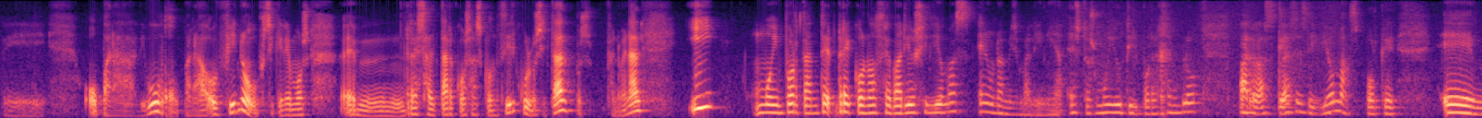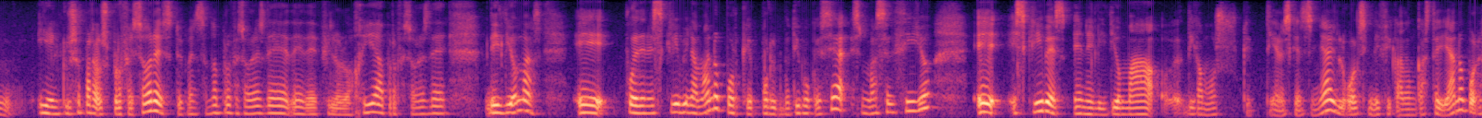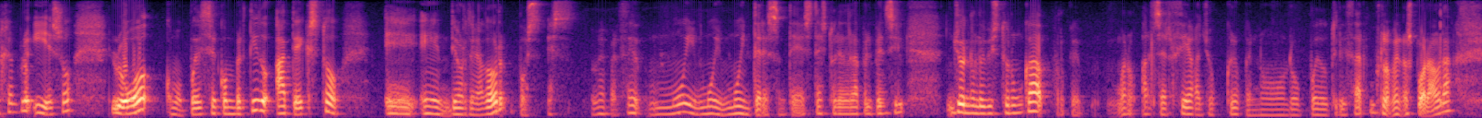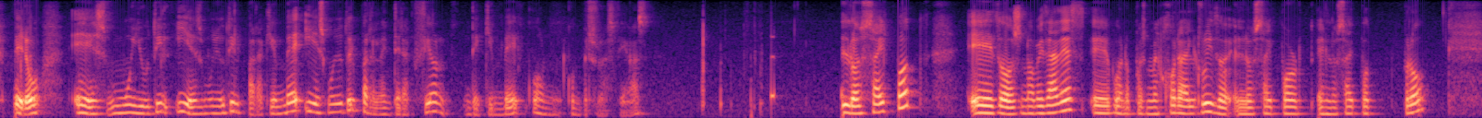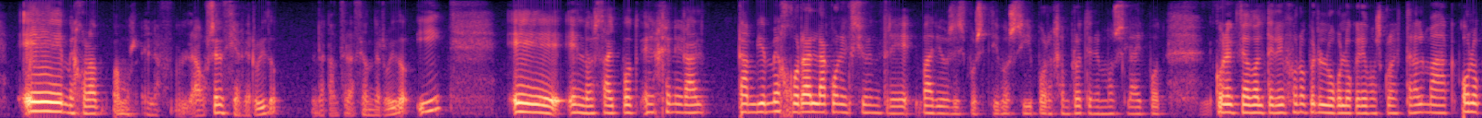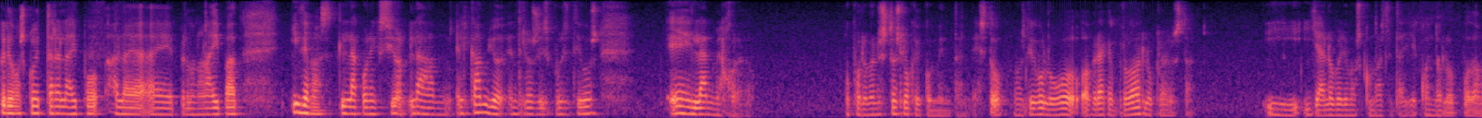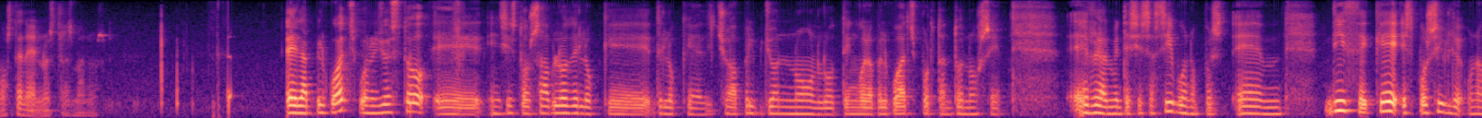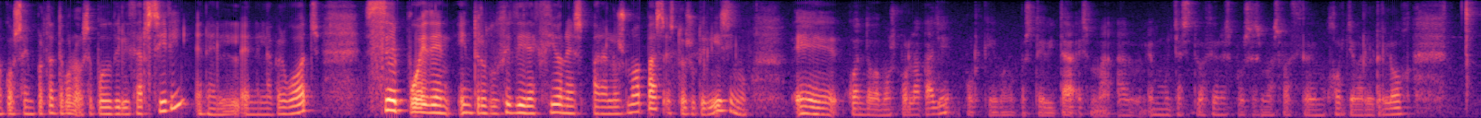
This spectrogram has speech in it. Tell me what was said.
Eh, o para dibujo, para, en fin, o si queremos em, resaltar cosas con círculos y tal, pues fenomenal. Y muy importante, reconoce varios idiomas en una misma línea. Esto es muy útil, por ejemplo, para las clases de idiomas, porque, eh, y incluso para los profesores, estoy pensando en profesores de, filología, profesores de, idiomas, eh, pueden escribir a mano porque, por el motivo que sea, es más sencillo, eh, escribes en el idioma, digamos, que tienes que enseñar y luego el significado en castellano, por ejemplo, y eso luego, como puede ser convertido a texto de ordenador, pues es me parece muy, muy, muy interesante esta historia del Apple Pencil. Yo no lo he visto nunca porque, bueno, al ser ciega yo creo que no lo puedo utilizar, por lo menos por ahora, pero es muy útil y es muy útil para quien ve y es muy útil para la interacción de quien ve con, personas ciegas. Los iPod, eh, dos novedades. Eh, bueno, pues mejora el ruido en los iPod, en los iPod Pro eh, mejora vamos, la, ausencia de ruido, la cancelación de ruido y eh, en los iPod en general también mejora la conexión entre varios dispositivos. Si, por ejemplo, tenemos el iPod conectado al teléfono, pero luego lo queremos conectar al Mac o lo queremos conectar al iPod, eh, perdón, al iPad y demás, la conexión, la, el cambio entre los dispositivos eh, la han mejorado. O por lo menos esto es lo que comentan. Esto, os digo, luego habrá que probarlo, claro está. Y ya lo veremos con más detalle cuando lo podamos tener en nuestras manos. El Apple Watch, bueno, yo esto, eh, insisto, os hablo de lo, que, de lo que ha dicho Apple. Yo no lo tengo el Apple Watch, por tanto no sé eh, realmente si es así. Bueno, pues em, dice que es posible una cosa importante. Bueno, se puede utilizar Siri en el, en el Apple Watch. Se pueden introducir direcciones para los mapas. Esto es utilísimo eh, cuando vamos por la calle, porque bueno, pues te evita, es en muchas situaciones pues es más fácil a lo mejor llevar el reloj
